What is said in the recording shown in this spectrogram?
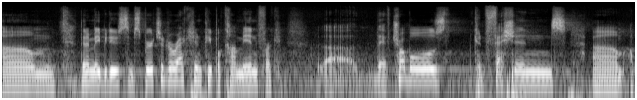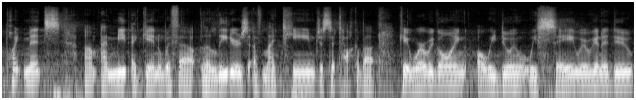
Um, then i maybe do some spiritual direction. People come in for uh, they have troubles confessions, um, appointments. Um, I meet again with uh, the leaders of my team just to talk about, okay, where are we going? Are we doing what we say we were going to do?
